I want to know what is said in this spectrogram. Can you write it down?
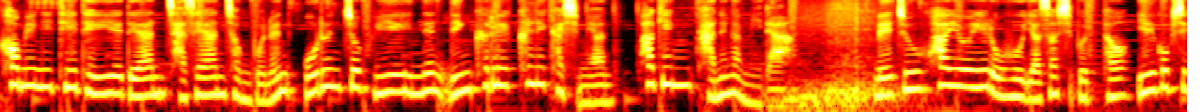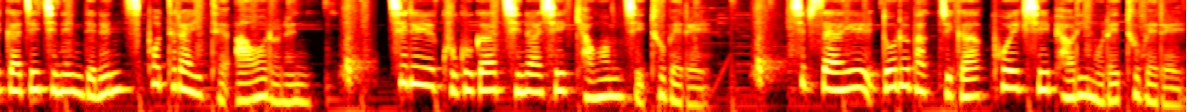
커뮤니티 데이에 대한 자세한 정보는 오른쪽 위에 있는 링크를 클릭하시면 확인 가능합니다. 매주 화요일 오후 6시부터 7시까지 진행되는 스포트라이트 아워로는 7일 구구가 진화시 경험치 2배를, 14일 또르박쥐가 포획시 별이모래 2배를,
